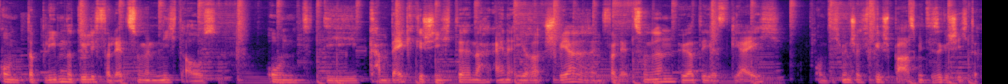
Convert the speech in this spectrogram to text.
und da blieben natürlich Verletzungen nicht aus. Und die Comeback-Geschichte nach einer ihrer schwereren Verletzungen hörte jetzt gleich und ich wünsche euch viel Spaß mit dieser Geschichte.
